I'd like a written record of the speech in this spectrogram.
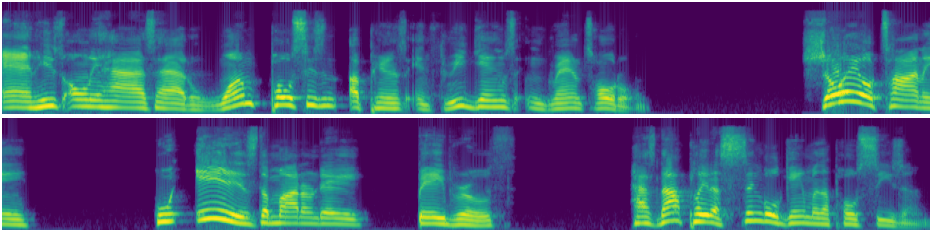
and he's only has had one postseason appearance in three games in grand total. Shohei Ohtani, who is the modern day Babe Ruth, has not played a single game in the postseason.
